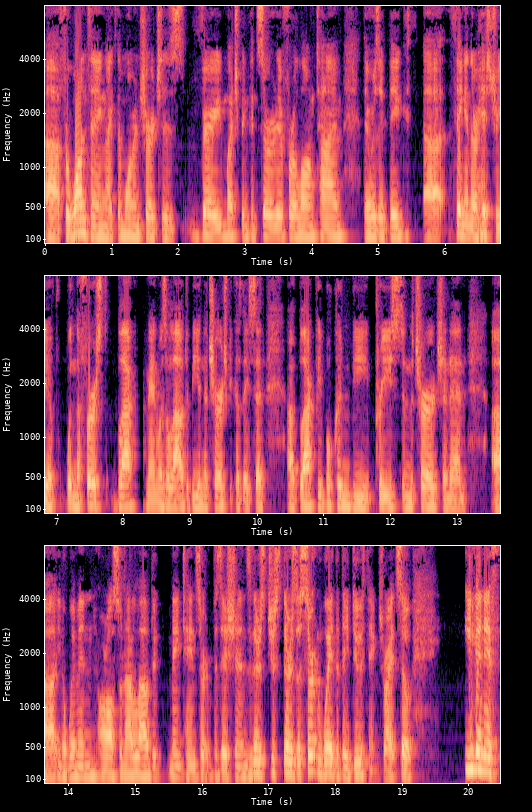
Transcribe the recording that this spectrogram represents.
uh, for one thing, like the Mormon Church has very much been conservative for a long time. There was a big uh, thing in their history of when the first black man was allowed to be in the church because they said uh, black people couldn't be priests in the church, and then uh, you know women are also not allowed to maintain certain positions. There's just there's a certain way that they do things, right? So even if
